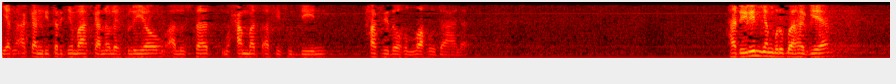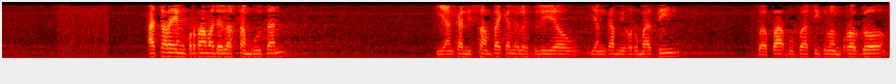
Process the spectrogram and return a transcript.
yang akan diterjemahkan oleh beliau Al-Ustaz Muhammad Afifuddin hafizahullah taala. Hadirin yang berbahagia, acara yang pertama adalah sambutan yang akan disampaikan oleh beliau yang kami hormati Bapak Bupati Kulon Progo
